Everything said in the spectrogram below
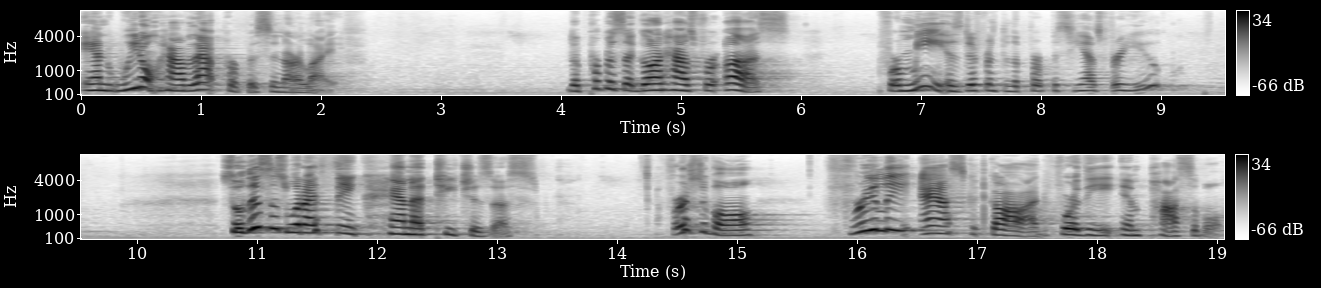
And we don't have that purpose in our life. The purpose that God has for us, for me, is different than the purpose He has for you. So, this is what I think Hannah teaches us. First of all, Freely ask God for the impossible.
